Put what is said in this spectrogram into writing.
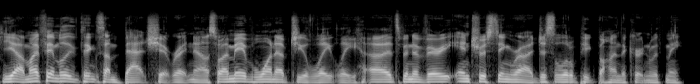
Yeah my family thinks i'm batshit right now so i may have one upped you lately. Uh, it's been a very interesting ride just a little peek behind the curtain with me.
